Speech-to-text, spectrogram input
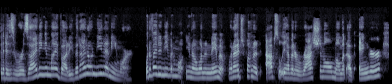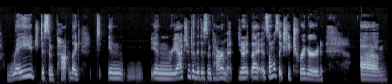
that is residing in my body that I don't need anymore. What if I didn't even want, you know, want to name it? What if I just want to absolutely have an irrational moment of anger, rage, disempower, like t- in in reaction to the disempowerment. You know, that- it's almost like she triggered, um,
